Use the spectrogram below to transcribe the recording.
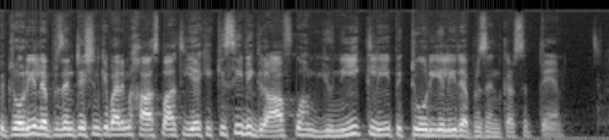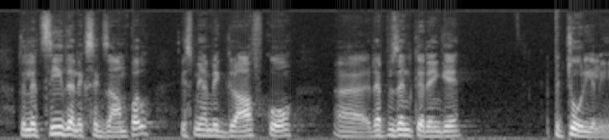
پکٹوریل ریپرزینٹیشن کے بارے میں خاص بات یہ ہے کہ کسی بھی گراف کو ہم یونیکلی پکٹوریلی ریپرزینٹ کر سکتے ہیں تو let see the next example اس میں ہم ایک گراف کو ریپرزینٹ کریں گے pictorially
